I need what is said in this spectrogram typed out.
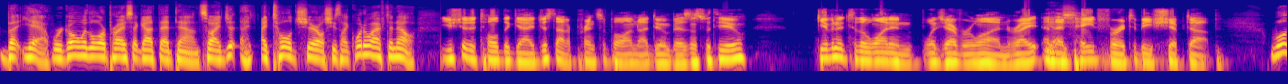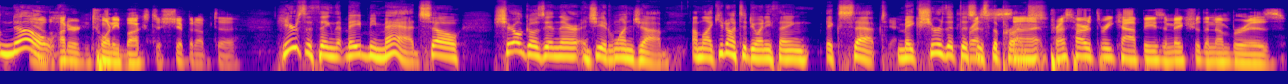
but yeah, we're going with a lower price. I got that down. So I just I told Cheryl, she's like, "What do I have to know?" You should have told the guy just out of principle, I'm not doing business with you. Giving it to the one in whichever one, right? And yes. then paid for it to be shipped up. Well, no, you know, 120 bucks to ship it up to. Here's the thing that made me mad. So Cheryl goes in there and she had one job. I'm like, you don't have to do anything except yeah. make sure that this press, is the price. Uh, press hard three copies and make sure the number is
